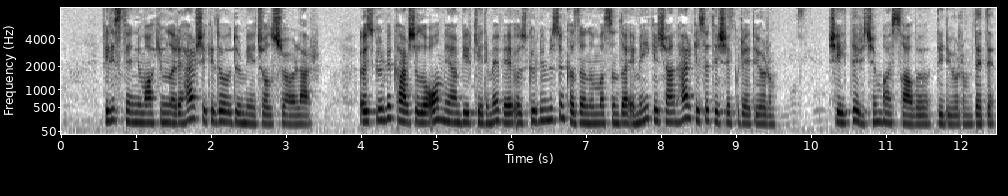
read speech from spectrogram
Filistinli mahkumları her şekilde öldürmeye çalışıyorlar. Özgürlük karşılığı olmayan bir kelime ve özgürlüğümüzün kazanılmasında emeği geçen herkese teşekkür ediyorum. Şehitler için başsağlığı diliyorum dedi.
